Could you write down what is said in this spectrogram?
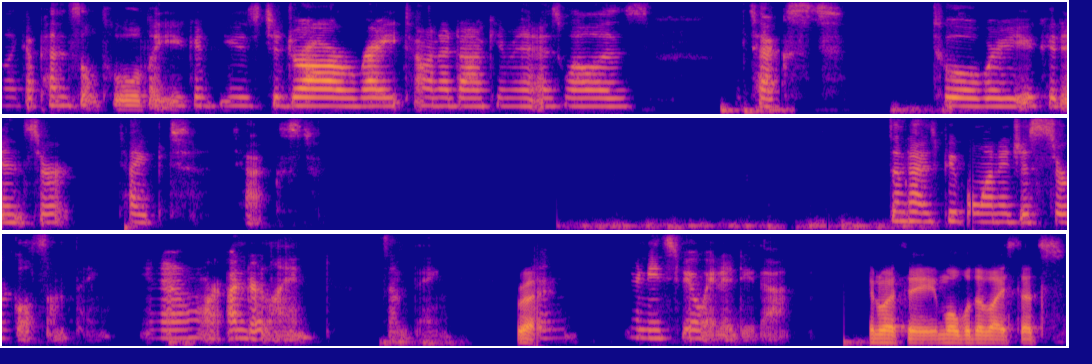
like a pencil tool that you could use to draw or write on a document, as well as a text tool where you could insert typed text. Sometimes people want to just circle something, you know, or underline something. right. And there needs to be a way to do that. And with a mobile device, that's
